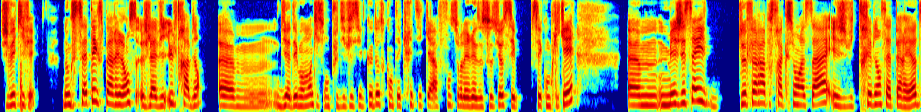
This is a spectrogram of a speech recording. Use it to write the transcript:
je vais kiffer. Donc cette expérience, je la vis ultra bien. Euh, il y a des moments qui sont plus difficiles que d'autres. Quand tu es critiqué à fond sur les réseaux sociaux, c'est compliqué. Euh, mais j'essaye de faire abstraction à ça et je vis très bien cette période.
